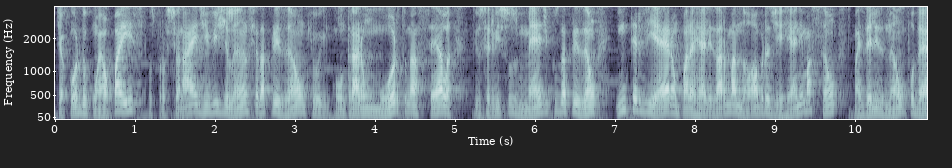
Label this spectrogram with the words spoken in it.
De acordo com El País, os profissionais de vigilância da prisão que o encontraram morto na cela e os serviços médicos da prisão intervieram para realizar manobras de reanimação, mas eles não puderam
